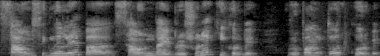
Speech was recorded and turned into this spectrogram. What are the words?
সাউন্ড সিগন্যালে বা সাউন্ড ভাইব্রেশনে কি করবে? রূপান্তর করবে।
